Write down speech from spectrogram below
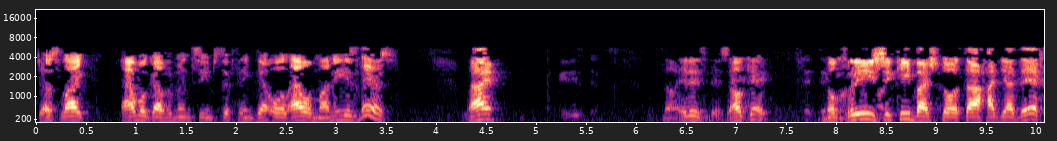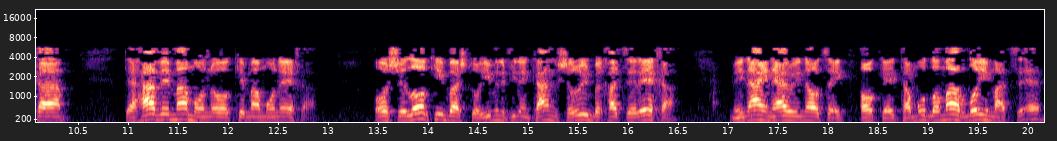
just like our government seems to think that all our money is theirs, right? No, it is this. Okay. Nochri shekibashto tachat yadecha tehave mamono kemamonecha. O shelo kibashto, even if you didn't count, sharui bechatzerecha. Minayin, how do we know it's like, okay, Talmud lomar lo yimatzeh,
